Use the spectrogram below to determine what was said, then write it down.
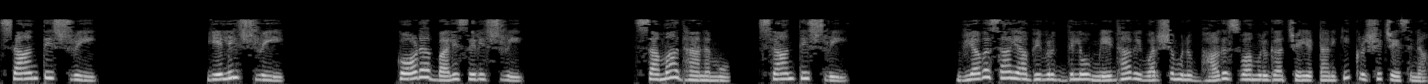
శాంతిశ్రీ ఎలిశ్రీ కోడ బలిసిరిశ్రీ సమాధానము. శాంతిశ్రీ వ్యవసాయాభివృద్ధిలో మేధావి వర్షమును భాగస్వాములుగా చేయటానికి కృషి చేసిన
